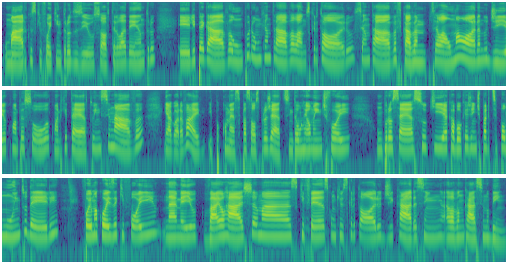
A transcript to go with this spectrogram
o Marcos, que foi que introduziu o software lá dentro, ele pegava um por um que entrava lá no escritório, sentava, ficava, sei lá, uma hora no dia com a pessoa, com o arquiteto, ensinava, e agora vai, e começa a passar os projetos. Então, realmente foi um processo que acabou que a gente participou muito dele. Foi uma coisa que foi né, meio vai ou racha, mas que fez com que o escritório de cara assim alavancasse no BIM.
